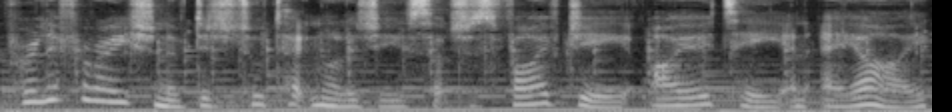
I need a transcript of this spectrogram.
proliferation of digital technologies such as 5G, IoT, and AI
